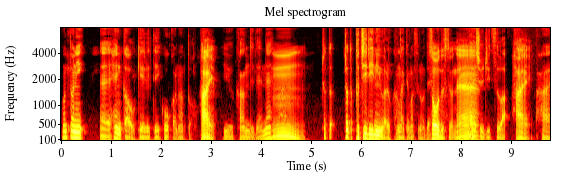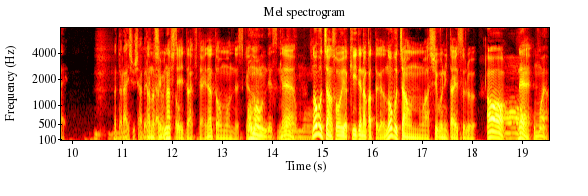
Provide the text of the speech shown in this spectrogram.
本当に、えー変化を受け入れていこうかなとはい。いう感じでね、うん。ちょっと、ちょっとプチリニューアル考えてますので、そうですよね。来週実は、はい。はい。また来週喋れたら楽しみにしていただきたいなと思うんですけど。思うんですけども。のぶちゃんそういや聞いてなかったけど、のぶちゃんは支部に対する、ああ、ねほ、んまや。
